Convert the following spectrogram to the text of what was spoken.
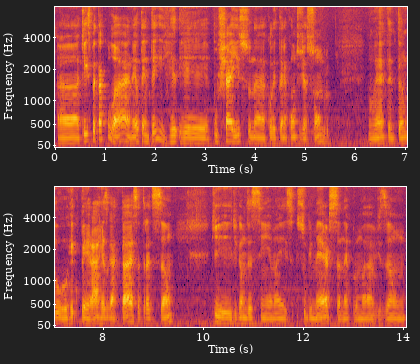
Uh, que é espetacular, né? Eu tentei re, re, puxar isso na coletânea Contos de Assombro, não é? Tentando recuperar, resgatar essa tradição que, digamos assim, é mais submersa, né, para uma visão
